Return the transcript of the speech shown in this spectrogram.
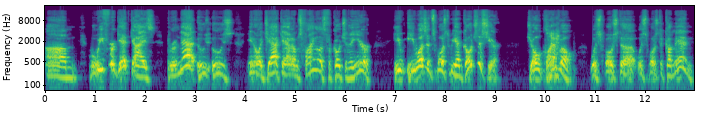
Um, we forget, guys, Brunette, who's who's you know a Jack Adams finalist for Coach of the Year. He he wasn't supposed to be head coach this year. Joe Quenneville was supposed to was supposed to come in.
